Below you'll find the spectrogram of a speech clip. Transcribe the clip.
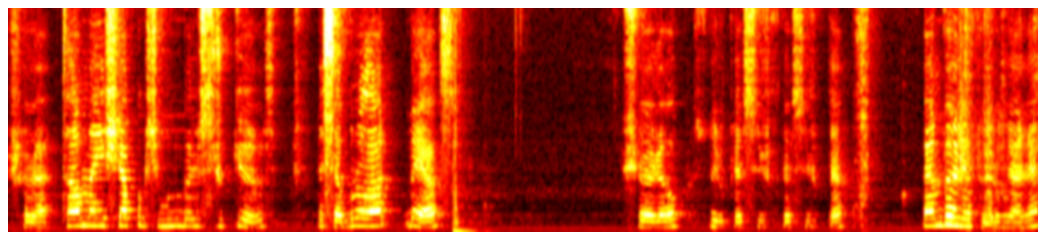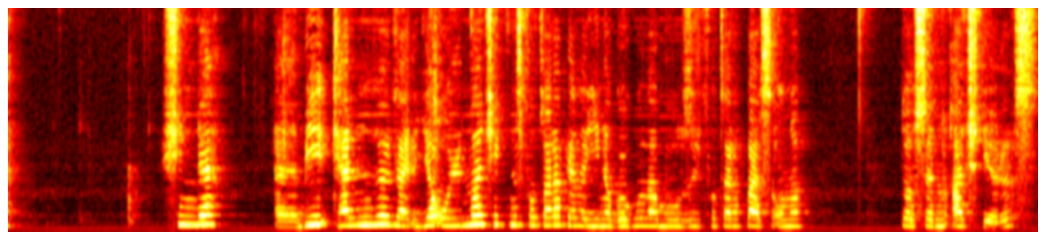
Şöyle tamamen yeşil yapmak için bunu böyle sürüklüyoruz. Mesela buralar beyaz. Şöyle hop sürükle sürükle sürükle. Ben böyle yapıyorum yani. Şimdi ee, bir kendinize özel ya oyundan çektiğiniz fotoğraf ya da yine Google'dan bulduğunuz fotoğraf varsa onu dosyanın aç diyoruz.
